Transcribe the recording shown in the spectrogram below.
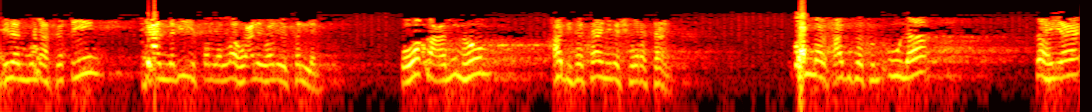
من المنافقين مع النبي صلى الله عليه وآله وسلم. ووقع منهم حادثتان مشهورتان. أما الحادثة الأولى فهي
